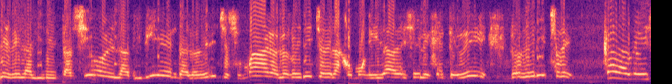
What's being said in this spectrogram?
desde la alimentación, la vivienda, los derechos humanos, los derechos de las comunidades LGTB, los derechos de... Cada vez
